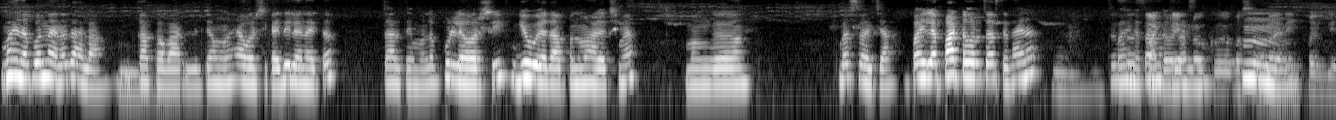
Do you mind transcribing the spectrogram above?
महिना पण नाही ना झाला. काका वारले त्यामुळे ह्या वर्षी काही दिल्या नाहीत चालते मला पुढल्या वर्षी घेऊयात आपण महालक्ष्म्या. मग बसवायच्या. पहिल्या पाटावरच असतात आहे ना? पहिल्या पाटावर असं. लोक बसवणारे हम्म. पहिले.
